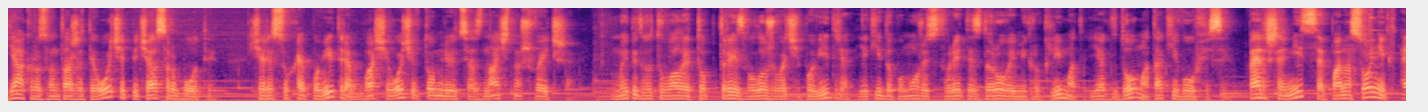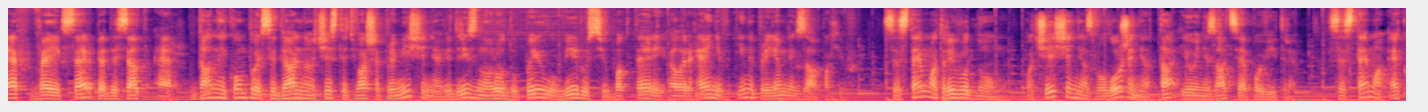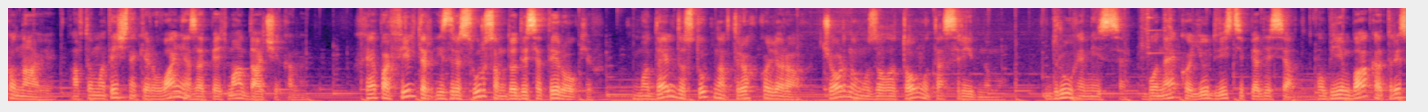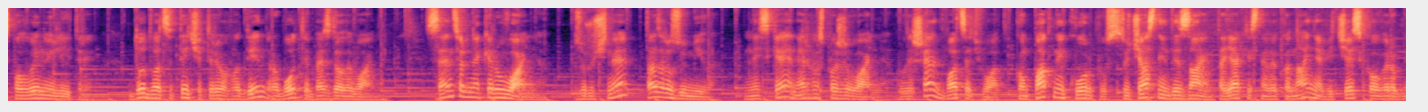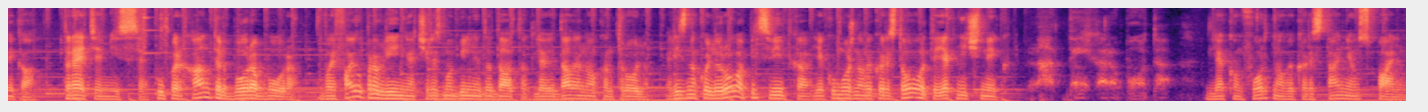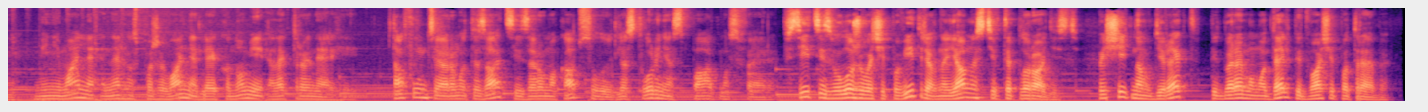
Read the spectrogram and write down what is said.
Як розвантажити очі під час роботи? Через сухе повітря ваші очі втомлюються значно швидше. Ми підготували топ-3 зволожувачі повітря, які допоможуть створити здоровий мікроклімат як вдома, так і в офісі. Перше місце Panasonic FVXR50R. Даний комплекс ідеально очистить ваше приміщення від різного роду пилу, вірусів, бактерій, алергенів і неприємних запахів. Система 3 в одному: очищення, зволоження та іонізація повітря. Система EcoNavi – автоматичне керування за п'ятьма датчиками. HEPA фільтр із ресурсом до 10 років. Модель доступна в трьох кольорах: чорному, золотому та срібному. Друге місце Boneco U250. Об'єм бака 3,5 літри. До 24 годин роботи без доливання. Сенсорне керування зручне та зрозуміле. Низьке енергоспоживання лише 20 Вт. Компактний корпус, сучасний дизайн та якісне виконання від чеського виробника. Третє місце Cooper Hunter Bora Bora. Wi-Fi управління через мобільний додаток для віддаленого контролю. Різнокольорова підсвітка, яку можна використовувати як нічник. Для комфортного використання у спальні, мінімальне енергоспоживання для економії електроенергії та функція ароматизації з аромакапсулою для створення спа-атмосфери. Всі ці зволожувачі повітря в наявності в теплорадість. Пишіть нам в Директ, підберемо модель під ваші потреби.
